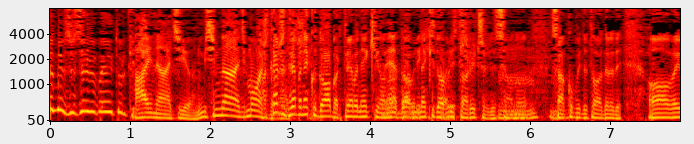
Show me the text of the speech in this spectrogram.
Onda su Srbi pa i Turki. Aj nađi on. Mislim nađi može. A kažem treba neko dobar, treba neki ono neki dobri istoričar da se ono sakupi da to odrade. Ovaj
